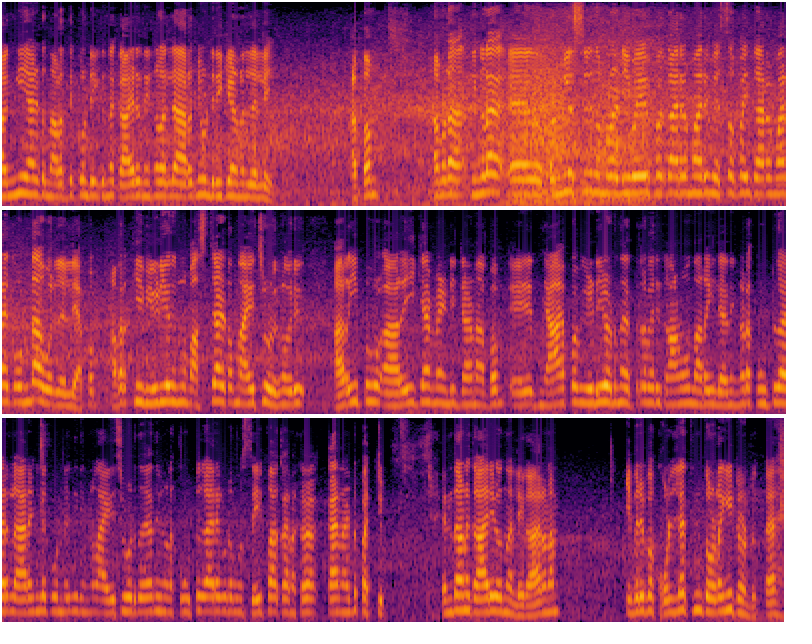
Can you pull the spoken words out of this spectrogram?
ഭംഗിയായിട്ട് നടത്തിക്കൊണ്ടിരിക്കുന്ന കാര്യം നിങ്ങളെല്ലാം അറിഞ്ഞുകൊണ്ടിരിക്കുകയാണല്ലോ അല്ലേ? അപ്പം നമ്മുടെ നിങ്ങളുടെ ഫ്രണ്ട് ലിസ്റ്റിൽ നമ്മുടെ ഡിവൈഎഫ്ഐക്കാരന്മാരും എസ് എഫ് ഐക്കാരന്മാരൊക്കെ ഉണ്ടാവുമല്ലോ അല്ലേ അപ്പം അവർക്ക് ഈ വീഡിയോ നിങ്ങൾ മസ്റ്റായിട്ടൊന്ന് അയച്ചു കൊടുക്കണം. ഒരു അറിയിപ്പ് അറിയിക്കാൻ വേണ്ടിയിട്ടാണ്. അപ്പം ഞാൻ ഇപ്പോൾ വീഡിയോ ഇടുന്ന എത്ര പേര് കാണുമെന്ന് അറിയില്ല. നിങ്ങളുടെ കൂട്ടുകാരിൽ ആരെങ്കിലും ഉണ്ടെങ്കിൽ നിങ്ങൾ അയച്ചു കൊടുത്താൽ നിങ്ങളുടെ കൂട്ടുകാരെ കൂടെ സേഫ് ആക്കാനൊക്കെ ആക്കാനായിട്ട് പറ്റും. എന്താണ് കാര്യമൊന്നല്ലേ? കാരണം ഇവരിപ്പോൾ കൊല്ലത്തുനിന്ന് തുടങ്ങിയിട്ടുണ്ട്. ഏഹ്,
